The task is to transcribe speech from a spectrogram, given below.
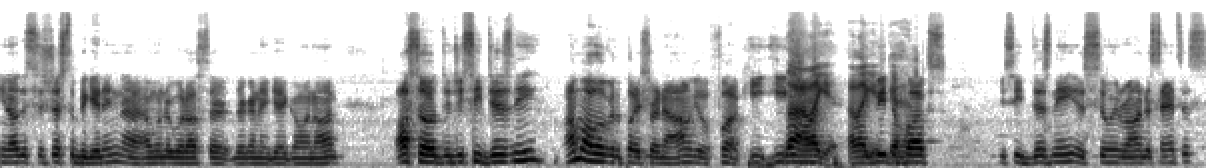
you know, this is just the beginning. Uh, I wonder what else they're they're gonna get going on. Also, did you see Disney? I'm all over the place right now. I don't give a fuck. He he. No, I like it. I like he it. Beat Go the ahead. Bucks. You see, Disney is suing Ron DeSantis.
